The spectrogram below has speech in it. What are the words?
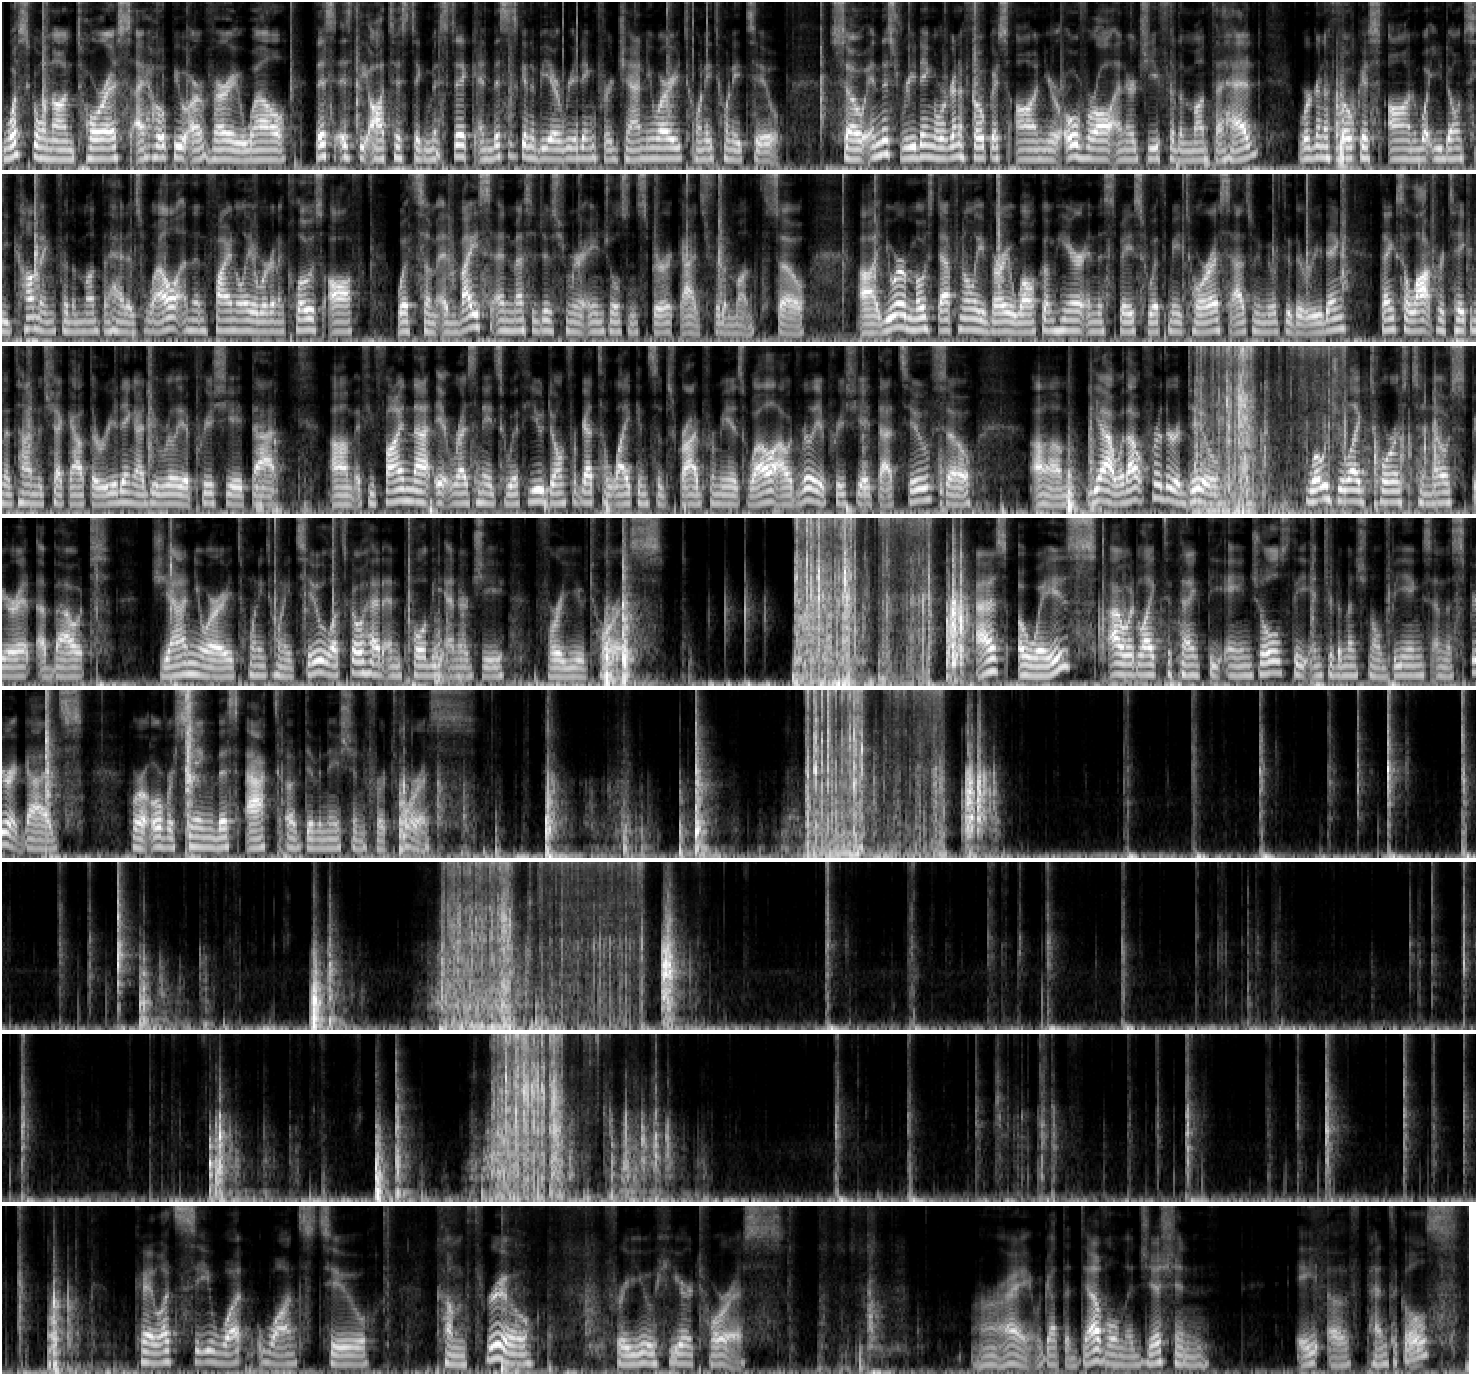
What's going on, Taurus? I hope you are very well. This is the Autistic Mystic, and this is going to be a reading for January 2022. So, in this reading, we're going to focus on your overall energy for the month ahead. We're going to focus on what you don't see coming for the month ahead as well. And then finally, we're going to close off with some advice and messages from your angels and spirit guides for the month. So, uh, you are most definitely very welcome here in this space with me, Taurus, as we move through the reading. Thanks a lot for taking the time to check out the reading. I do really appreciate that. Um, if you find that it resonates with you, don't forget to like and subscribe for me as well. I would really appreciate that too. So, um, yeah, without further ado, what would you like Taurus to know, Spirit, about January 2022? Let's go ahead and pull the energy for you, Taurus. As always, I would like to thank the angels, the interdimensional beings, and the spirit guides who are overseeing this act of divination for Taurus. Okay, let's see what wants to come through for you here, Taurus. All right, we got the Devil, Magician, Eight of Pentacles.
